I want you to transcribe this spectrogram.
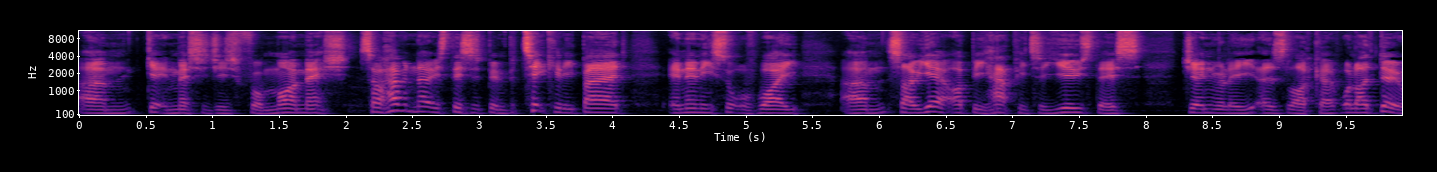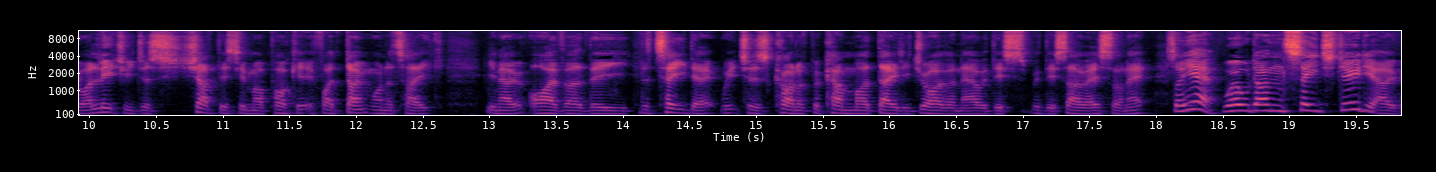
um, getting messages from my mesh. So I haven't noticed this has been particularly bad in any sort of way. Um, so yeah, I'd be happy to use this generally as like a well I do I literally just shove this in my pocket if I don't want to take you know either the the T deck which has kind of become my daily driver now with this with this OS on it so yeah well done Seeed Studio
